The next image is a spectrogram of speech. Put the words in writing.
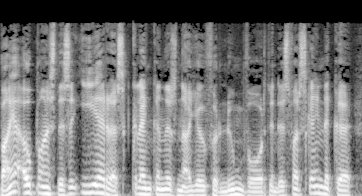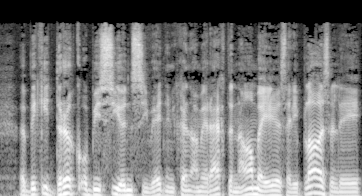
Baie oupas, dis 'n eer as kleinkinders na jou vernoem word en dis waarskynlik 'n 'n bietjie druk op die seuns, jy weet, en jy kan aan my regte name hê as hy die plaas wil hê.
